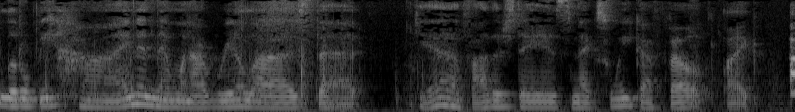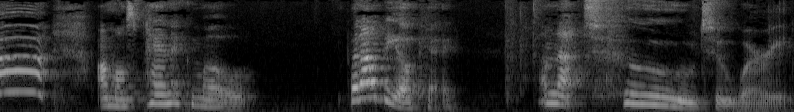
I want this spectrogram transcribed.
a little behind. And then when I realized that, yeah, Father's Day is next week, I felt like, ah, almost panic mode, but I'll be okay. I'm not too, too worried.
